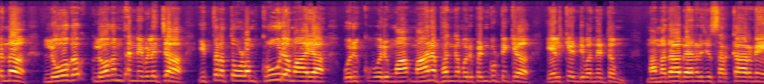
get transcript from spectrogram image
എന്ന് ലോക ലോകം തന്നെ വിളിച്ച ഇത്രത്തോളം ക്രൂരമായ ഒരു ഒരു മാനഭംഗം ഒരു പെൺകുട്ടിക്ക് ഏൽക്കേണ്ടി വന്നിട്ടും മമതാ ബാനർജി സർക്കാരിനെ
